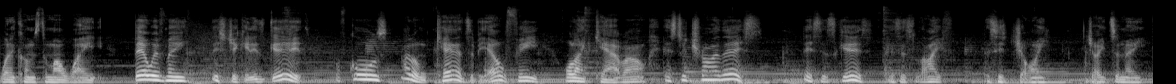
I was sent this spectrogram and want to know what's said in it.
when it comes to my weight. Bear with me. This chicken is good. Of course i don't care to be healthy. All i care about is to try this. This is good. This is life. This is joy. Joy to me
